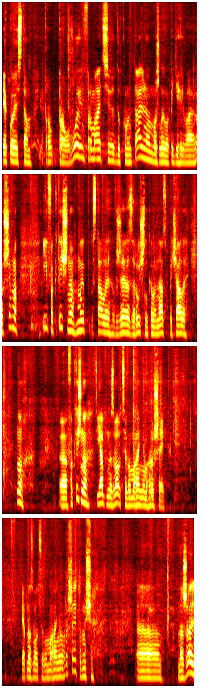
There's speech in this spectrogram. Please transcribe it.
якоюсь там правовою інформацією, документальною, можливо, підігріває грошима. І фактично ми стали вже заручниками, нас почали. Ну, е, фактично, я б назвав це вимаганням грошей. Я б назвав це вимаганням грошей, тому що, е, на жаль,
